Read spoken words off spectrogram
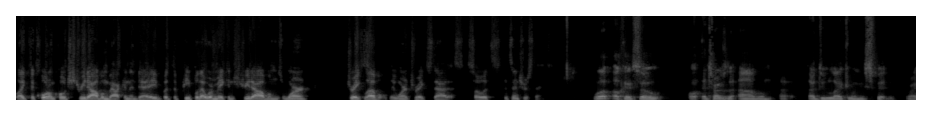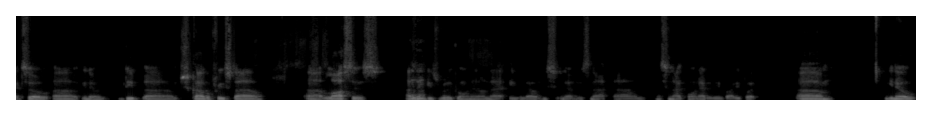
like the quote unquote street album back in the day. But the people that were making street albums weren't Drake level. They weren't Drake status. So it's it's interesting. Well, okay. So in terms of the album, I, I do like it when he's spitting, right? So uh, you know, deep uh, Chicago freestyle, uh, losses. I mm-hmm. think he's really going in on that, even though he's you know he's not um, he's not going at anybody. But um, you know,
